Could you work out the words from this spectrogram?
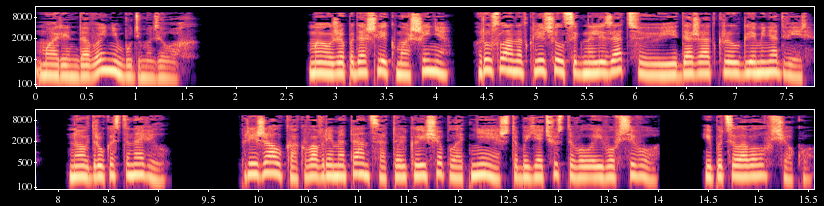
«Марин, давай не будем о делах». Мы уже подошли к машине. Руслан отключил сигнализацию и даже открыл для меня дверь, но вдруг остановил. Прижал, как во время танца, только еще плотнее, чтобы я чувствовала его всего, и поцеловал в щеку,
